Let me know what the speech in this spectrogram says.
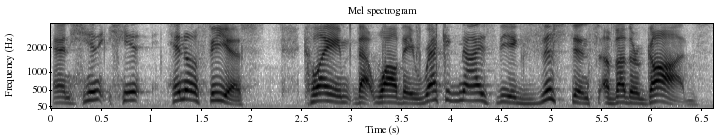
and hen- hen- henotheists claim that while they recognize the existence of other gods,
